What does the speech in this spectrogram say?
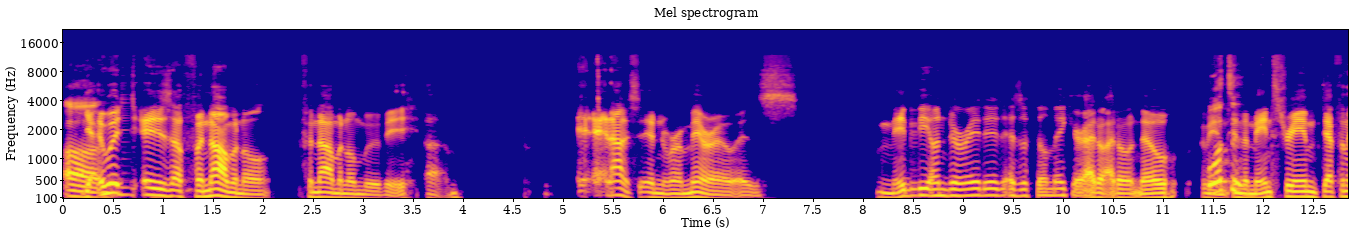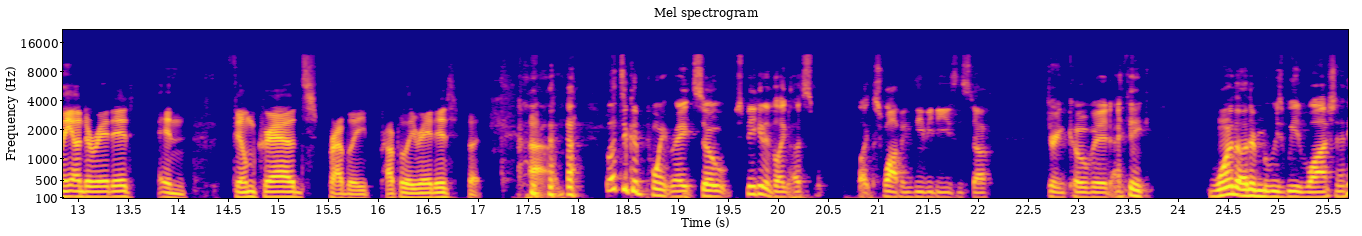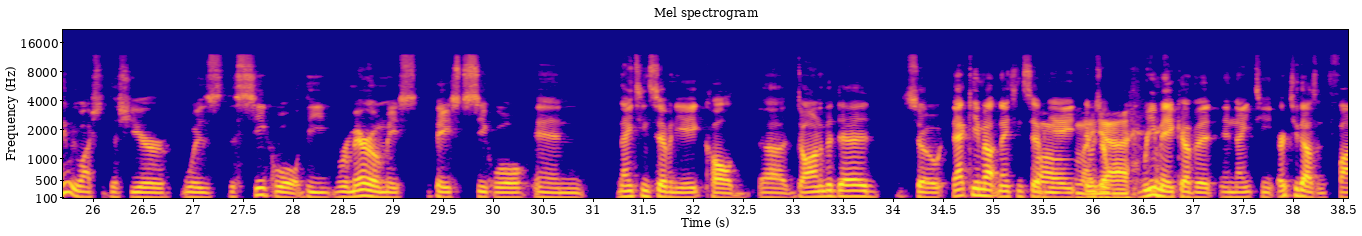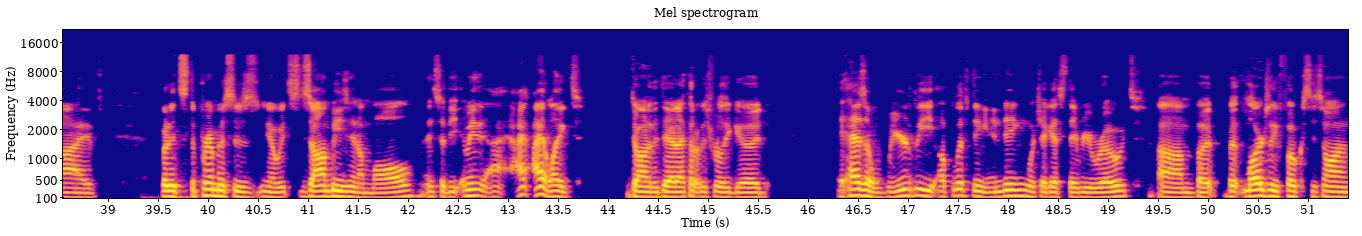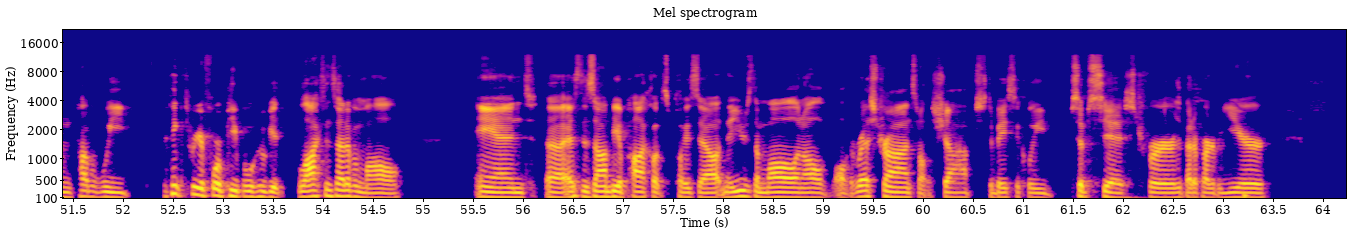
Um, yeah, it is a phenomenal, phenomenal movie. Um, and honestly, and Romero is maybe underrated as a filmmaker. I don't, I don't know. I mean, well, in a, the mainstream, definitely underrated. And film crowds probably properly rated but um, well that's a good point right so speaking of like us like swapping dvds and stuff during covid i think one of the other movies we had watched and i think we watched it this year was the sequel the romero based sequel in 1978 called uh, dawn of the dead So that came out in 1978. Oh there was God. a remake of it in 19 or 2005. But it's the premise is you know it's zombies in a mall, and so the I mean I, I liked Dawn of the Dead. I thought it was really good. It has a weirdly uplifting ending, which I guess they rewrote, um, but but largely focuses on probably I think three or four people who get locked inside of a mall and uh, as the zombie apocalypse plays out, and they use the mall and all all the restaurants and all the shops to basically subsist for the better part of a year.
